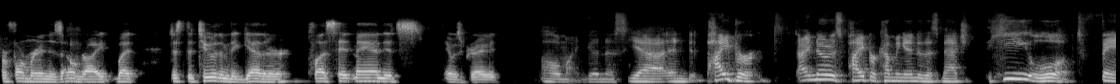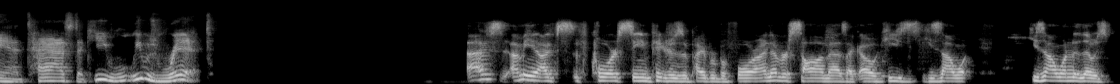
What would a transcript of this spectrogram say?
performer in his own right, but just the two of them together plus Hitman, it's it was great. Oh my goodness. Yeah. And Piper, I noticed Piper coming into this match, he looked fantastic. He he was ripped. I've, I mean, I've of course seen pictures of Piper before. I never saw him as like, oh, he's he's not he's not one of those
